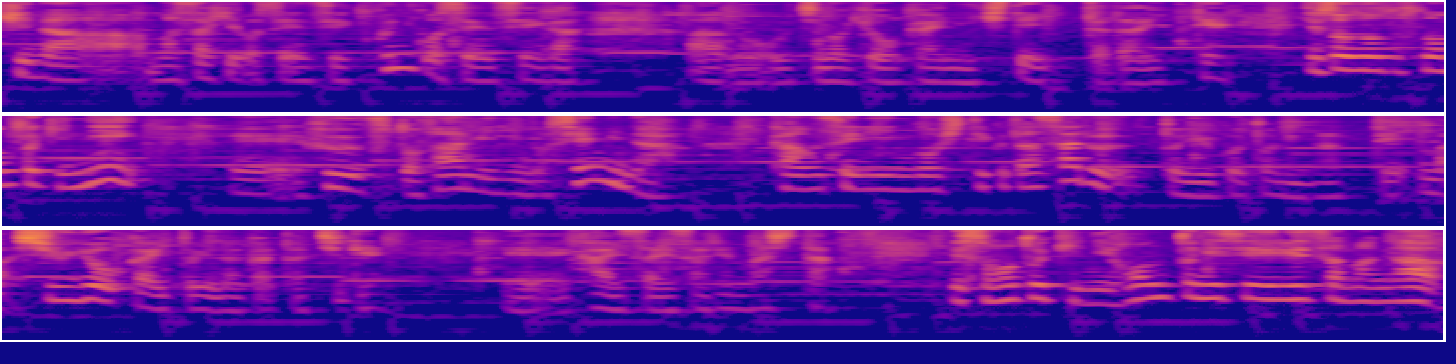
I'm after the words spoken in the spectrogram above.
木名正弘先生邦子先生があのうちの教会に来ていただいてでそのその時に、えー、夫婦とファミリーのセミナーカウンセリングをしてくださるということになって、まあ、収容会というような形で、えー、開催されました。でその時に本当に聖霊様が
